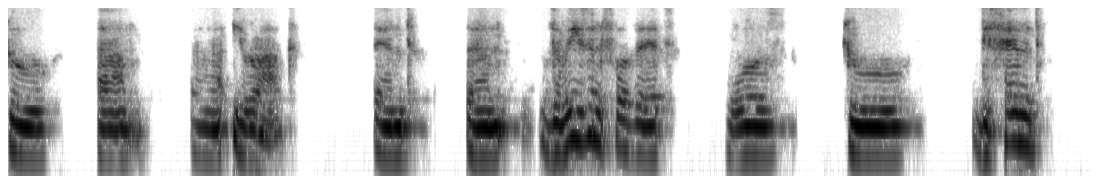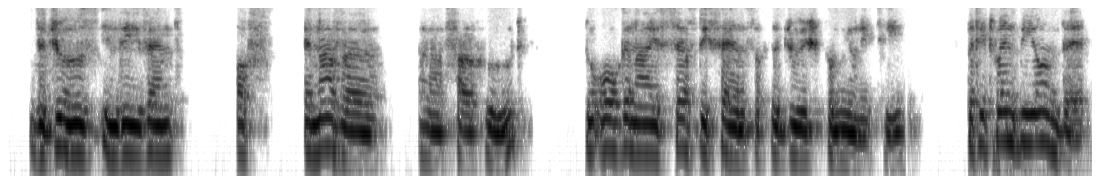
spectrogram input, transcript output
to um, uh, Iraq. And um, the reason for that was to defend the Jews in the event of another uh, Farhud, to organize self-defense of the Jewish community, but it went beyond that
